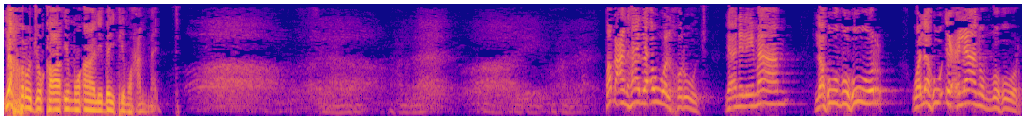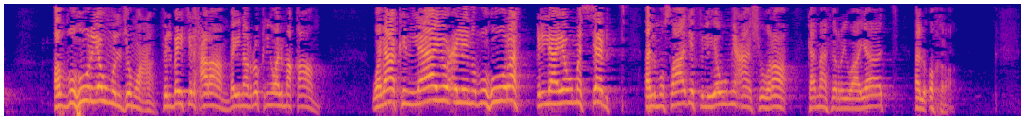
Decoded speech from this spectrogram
يخرج قائم آل بيت محمد. طبعا هذا أول خروج لأن الإمام له ظهور وله إعلان الظهور. الظهور يوم الجمعة في البيت الحرام بين الركن والمقام. ولكن لا يعلن ظهوره إلا يوم السبت المصادف ليوم عاشوراء كما في الروايات الأخرى.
